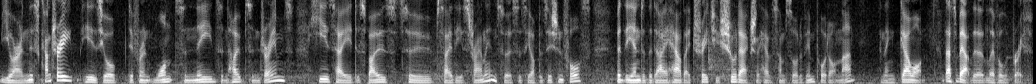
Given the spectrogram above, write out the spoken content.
You are in this country. Here's your different wants and needs and hopes and dreams. Here's how you dispose to, say, the Australians versus the opposition force. But at the end of the day, how they treat you should actually have some sort of input on that. And then go on. That's about the level of brief.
